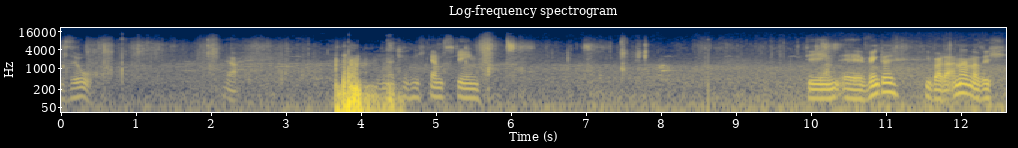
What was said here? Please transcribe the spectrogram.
So. Ja. Natürlich nicht ganz den den äh, Winkel wie bei der anderen. Also ich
